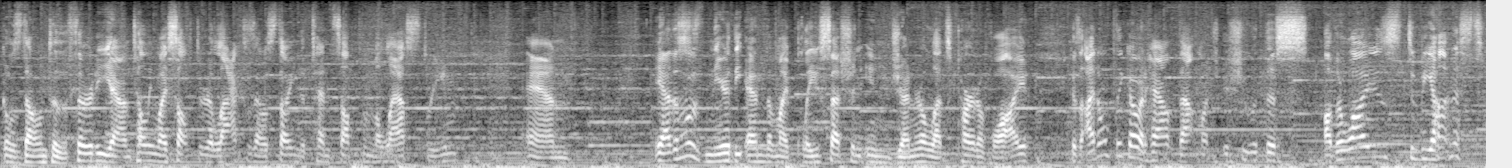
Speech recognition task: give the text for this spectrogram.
goes down to the 30. Yeah, I'm telling myself to relax as I was starting to tense up from the last stream. And yeah, this is near the end of my play session in general, that's part of why. Because I don't think I would have that much issue with this otherwise, to be honest.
